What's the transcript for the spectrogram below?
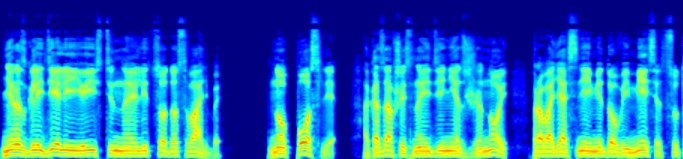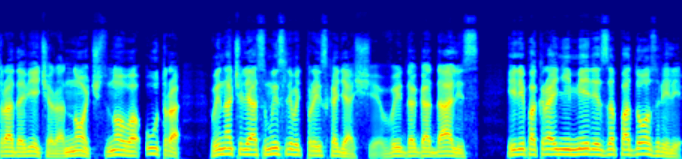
не разглядели ее истинное лицо до свадьбы. Но после, оказавшись наедине с женой, проводя с ней медовый месяц с утра до вечера, ночь, снова утро, вы начали осмысливать происходящее, вы догадались, или, по крайней мере, заподозрили.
